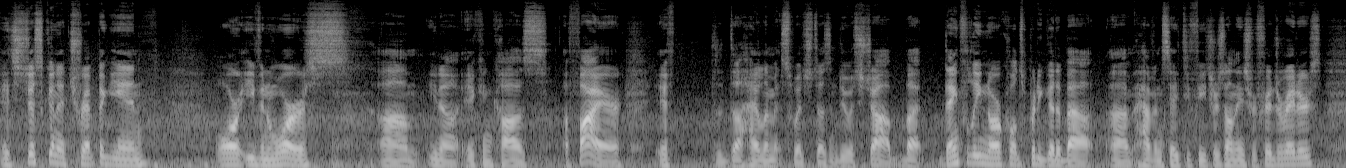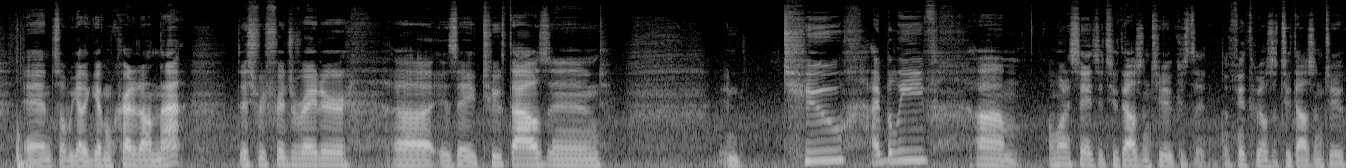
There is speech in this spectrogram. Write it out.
it's just gonna trip again or even worse, um, you know, it can cause a fire if the, high limit switch doesn't do its job. But thankfully, Norcold's pretty good about um, having safety features on these refrigerators. And so we got to give them credit on that. This refrigerator uh, is a 2002, I believe. Um, I want to say it's a 2002 because the, the fifth wheel is a 2002.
